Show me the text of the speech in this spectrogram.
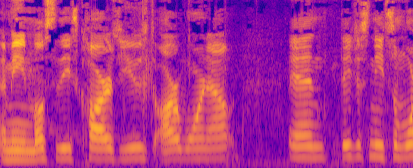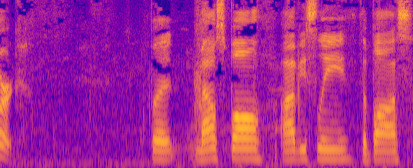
I mean, most of these cars used are worn out and they just need some work. But Mouseball, obviously the boss,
